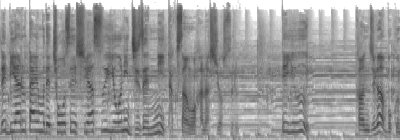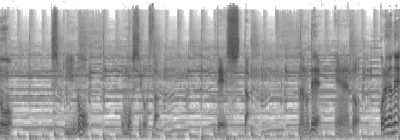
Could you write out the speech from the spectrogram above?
でリアルタイムで調整しやすいように事前にたくさんお話をする。っていう感じが僕の式の面白さでした。なのでえっ、ー、とこれがね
